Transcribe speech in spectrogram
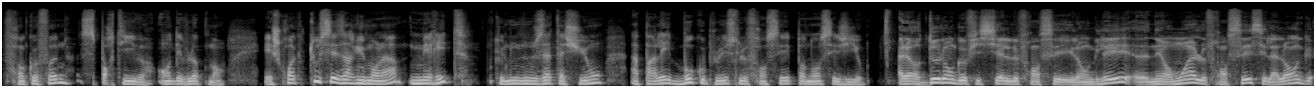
francophone sportive en développement. Et je crois que tous ces arguments-là méritent que nous nous attachions à parler beaucoup plus le français pendant ces JO. Alors, deux langues officielles, le français et l'anglais. Euh, néanmoins, le français, c'est la langue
